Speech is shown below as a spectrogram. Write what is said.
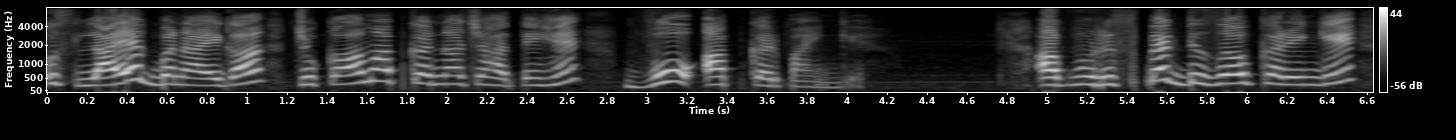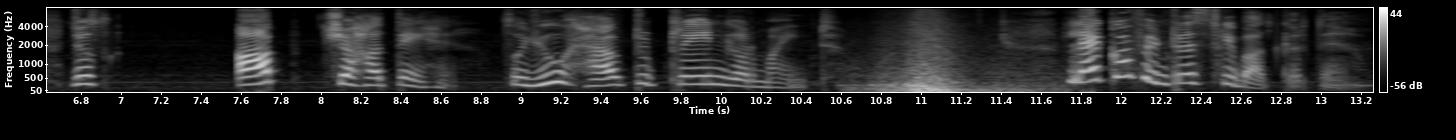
उस लायक बनाएगा, जो काम आप करना चाहते हैं, वो आप कर पाएँगे। आप वो रिस्पेक्ट डिजर्व करेंगे जो आप चाहते हैं। So you have to train your mind lack of interest की बात करते हैं।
